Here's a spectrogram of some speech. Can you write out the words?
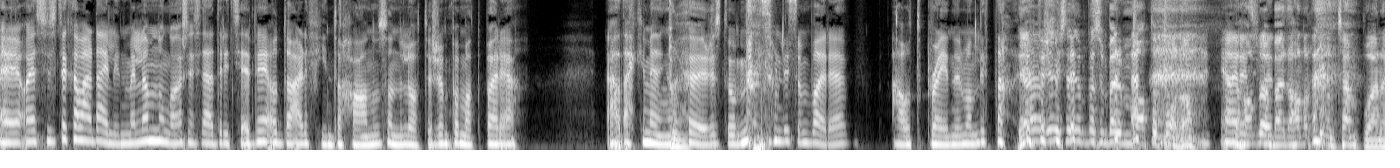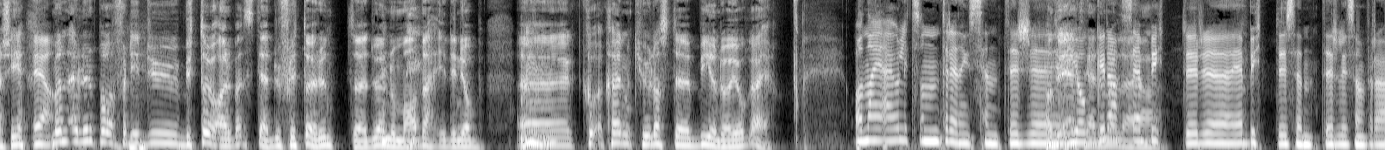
Eh, og jeg syns det kan være deilig innimellom. Noen ganger syns jeg er drittkjedelig, og da er det fint å ha noen sånne låter som på en måte bare Ja, det er ikke meningen å høres dum, men som liksom bare outbrainer man litt, da. Ja, jeg, jeg, jeg, bare mater på, da. Ja, det, handler bare, det handler kun om tempo og energi. Ja. Men jeg lurer på, fordi du bytter jo arbeidssted, du flytter jo rundt, du er nomade i din jobb. Mm. hva hva er den kuleste byen du har jogga i? Og nei, jeg er jo litt sånn er treningssenterjogger, da, tredemølle, så jeg bytter, eh, jeg bytter senter liksom fra,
